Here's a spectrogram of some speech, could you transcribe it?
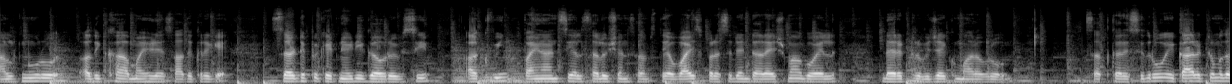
ನಾಲ್ಕುನೂರು ಅಧಿಕ ಮಹಿಳೆಯ ಸಾಧಕರಿಗೆ ಸರ್ಟಿಫಿಕೇಟ್ ನೀಡಿ ಗೌರವಿಸಿ ಅಕ್ವಿನ್ ಫೈನಾನ್ಸಿಯಲ್ ಸೊಲ್ಯೂಷನ್ ಸಂಸ್ಥೆಯ vice president Reshma Goyal, director Vijay Kumar ಅವರು ಸತ್ಕರಿಸಿದರು. ಈ ಕಾರ್ಯಕ್ರಮದ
